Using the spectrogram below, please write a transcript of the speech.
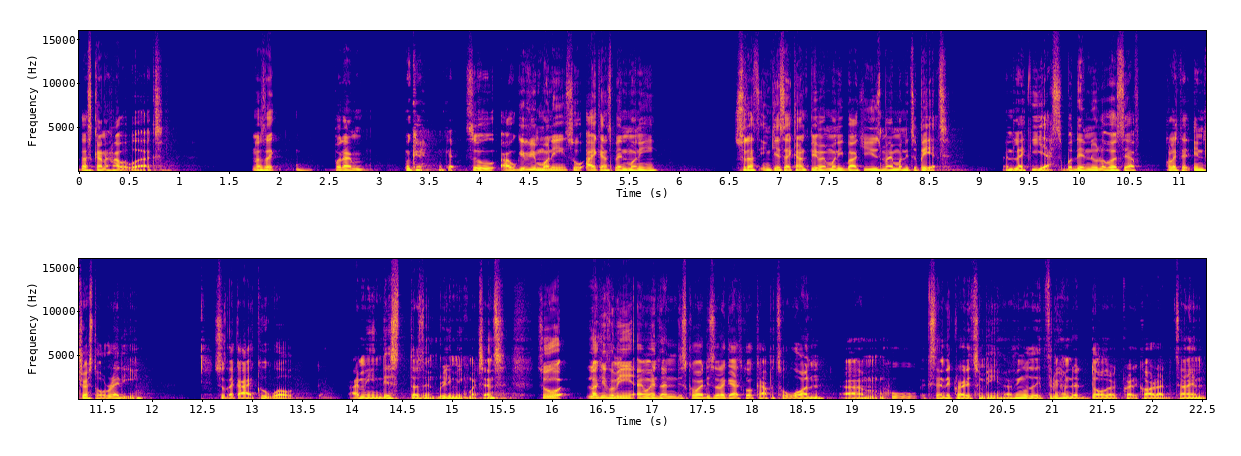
That's kind of how it works. And I was like, but I'm okay, okay. So I'll give you money so I can spend money so that in case I can't pay my money back, you use my money to pay it. And like, yes. But then obviously I've collected interest already. So like, all right, cool. Well, I mean, this doesn't really make much sense. So lucky for me, I went and discovered this other guy called Capital One, um, who extended credit to me. I think it was a three hundred dollar credit card at the time,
